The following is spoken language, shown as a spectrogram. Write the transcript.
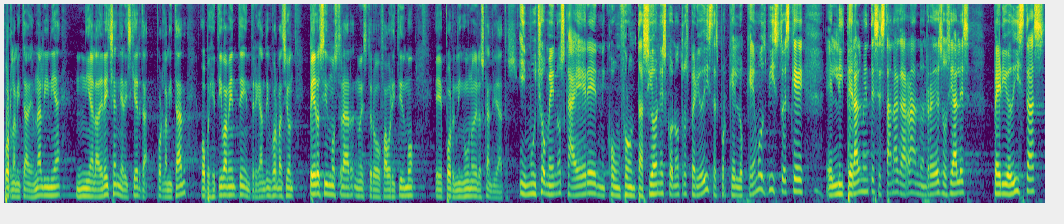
por la mitad, en una línea ni a la derecha ni a la izquierda, por la mitad, objetivamente entregando información, pero sin mostrar nuestro favoritismo eh, por ninguno de los candidatos. Y mucho menos caer en confrontaciones con otros periodistas, porque lo que hemos visto es que eh, literalmente se están agarrando en redes sociales periodistas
